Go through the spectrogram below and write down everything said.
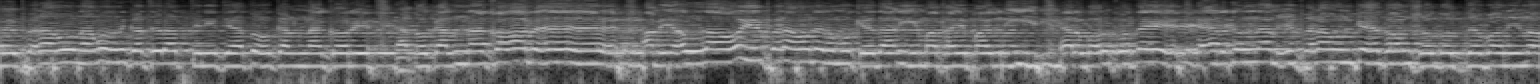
ওই ফেরাউন আমার কাছে রাত্রিতে এত কান্না করে, এত কান্না করে। আমি আল্লাহ ওই ফেরাউনের মুখে দাঁড়িয়ে মাথায় পাগড়ি, এর বরকতে, এর জন্য আমি ফেরাউনকে ধ্বংস করতে পারি না।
